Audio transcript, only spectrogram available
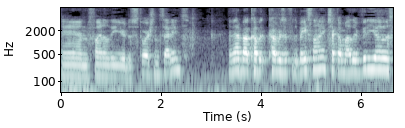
and finally your distortion settings. And that about covers it for the bass line. Check out my other videos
